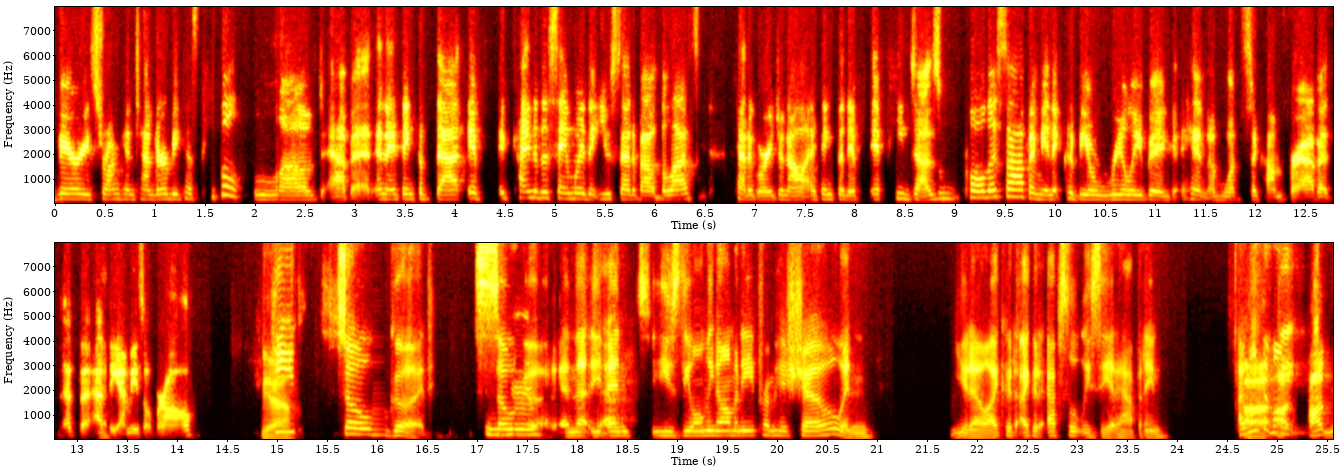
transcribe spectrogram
very strong contender because people loved Abbott. And I think that that if it kind of the same way that you said about the last category, Jenelle. I think that if if he does pull this off, I mean, it could be a really big hint of what's to come for Abbott at the at the Emmys overall. Yeah, he's so good, so mm-hmm. good, and that yeah. and he's the only nominee from his show, and you know, I could I could absolutely see it happening. I want them uh, on,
